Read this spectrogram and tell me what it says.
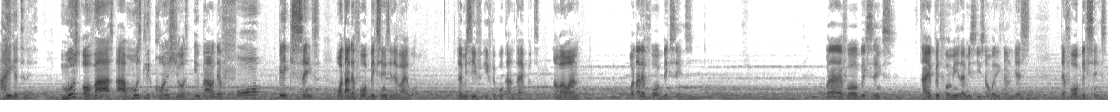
Are you getting it? Most of us are mostly conscious about the four big sins. What are the four big sins in the Bible? Let me see if, if people can type it. Number one, what are the four big sins? What are the four big sins? Type it for me. Let me see if somebody can guess the four big sins.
